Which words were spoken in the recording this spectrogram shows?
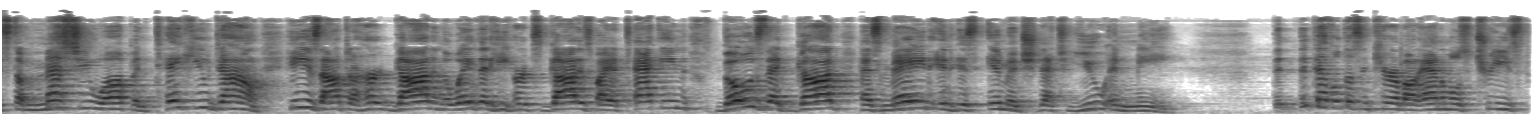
is to mess you up and take you down. He is out to hurt God, and the way that he hurts God is by attacking those that God has made in his image. That's you and me. The, the devil doesn't care about animals, trees,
